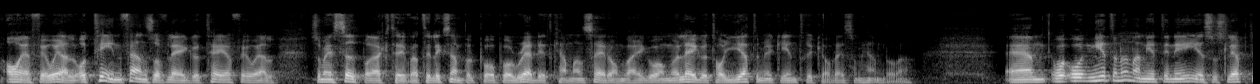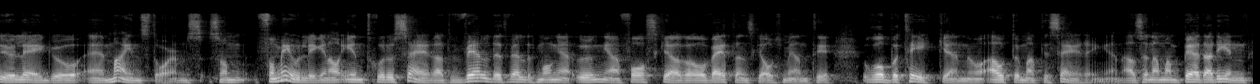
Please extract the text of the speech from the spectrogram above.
AFOL och Teen Fans of Lego, TFOL, som är superaktiva. Till exempel på, på Reddit kan man se dem varje gång. Och Lego tar jättemycket intryck av det som händer där. Ehm, och, och, 1999 så släppte ju Lego eh, Mindstorms som förmodligen har introducerat väldigt, väldigt många unga forskare och vetenskapsmän till robotiken och automatiseringen. Alltså när man bäddade in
